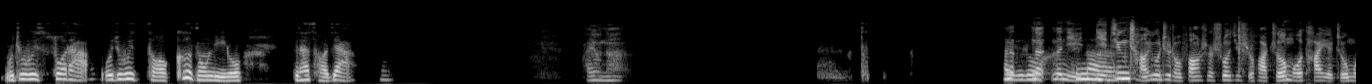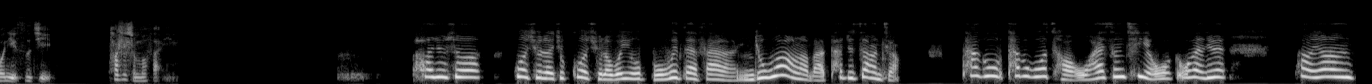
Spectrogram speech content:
我就会说他，我就会找各种理由给他吵架。嗯，还有呢？那那那你你经常用这种方式说句实话折磨他也折磨你自己，他是什么反应？他就说过去了就过去了，我以后不会再犯了，你就忘了吧。他就这样讲，他跟我他不跟我吵，我还生气，我我感觉他好像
